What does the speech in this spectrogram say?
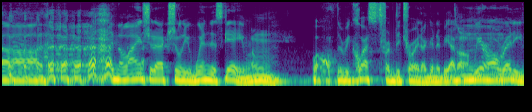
and the Lions should actually win this game. Mm. Well, the requests from Detroit are going to be. I mean, we are already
